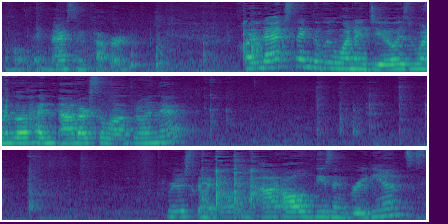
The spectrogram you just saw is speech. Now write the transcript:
the whole thing nice and covered. Our next thing that we want to do is we want to go ahead and add our cilantro in there. We're just going to go ahead and add all of these ingredients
